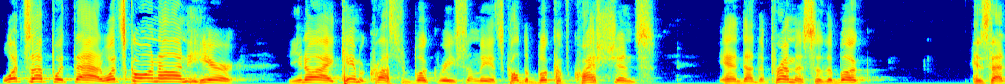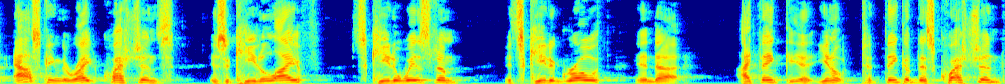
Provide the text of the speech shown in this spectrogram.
What's up with that? What's going on here? You know, I came across a book recently. It's called The Book of Questions. And uh, the premise of the book is that asking the right questions is a key to life, it's a key to wisdom, it's a key to growth. And uh, I think, uh, you know, to think of this question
